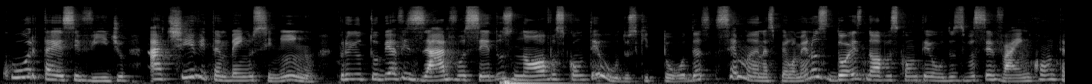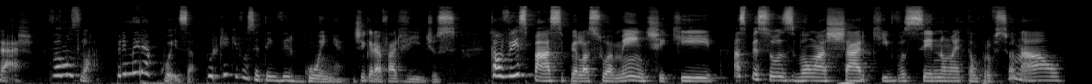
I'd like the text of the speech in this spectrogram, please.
Curta esse vídeo, ative também o sininho para o YouTube avisar você dos novos conteúdos, que todas semanas, pelo menos dois novos conteúdos você vai encontrar. Vamos lá. Primeira coisa, por que, que você tem vergonha de gravar vídeos? Talvez passe pela sua mente que as pessoas vão achar que você não é tão profissional,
